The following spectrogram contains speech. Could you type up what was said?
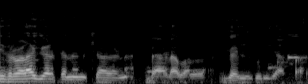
ಇದ್ರೊಳಗೆ ಹೇಳ್ತೇನೆ ನಾನು ಕೇಳೋಣ. ಬೇಡವಲ್ಲ ಗಂಜಿ ಗುಂಜಿ ಹಾಕಾರ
